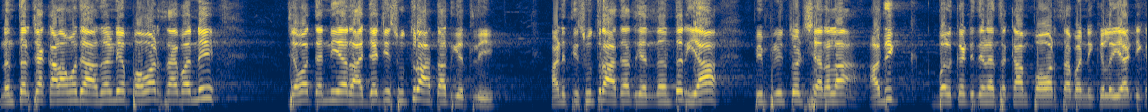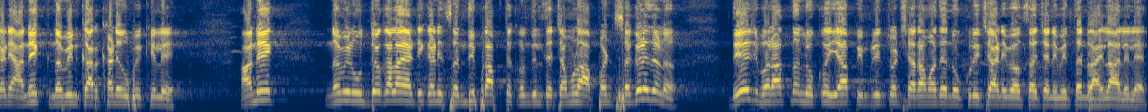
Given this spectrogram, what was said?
नंतरच्या काळामध्ये आदरणीय पवार साहेबांनी जेव्हा त्यांनी या राज्याची सूत्र हातात घेतली आणि ती सूत्र हातात घेतल्यानंतर या पिंपरी चिंचवड शहराला अधिक बळकटी देण्याचं काम पवार साहेबांनी केलं. या ठिकाणी अनेक नवीन कारखाने उभे केले. अनेक नवीन उद्योगाला या ठिकाणी संधी प्राप्त करून दिली. त्याच्यामुळं आपण सगळेजण देशभरातनं लोक या पिंपरी चिंचवड शहरामध्ये नोकरीच्या आणि व्यवसायाच्या निमित्ताने राहायला आलेले आहेत.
